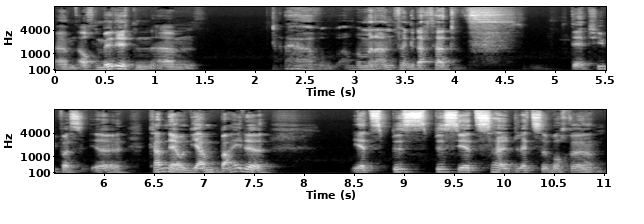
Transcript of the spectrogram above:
ähm, auch Middleton, ähm, ja, wo, man am Anfang gedacht hat, pff, der Typ, was äh, kann der? Und die haben beide jetzt bis, bis jetzt halt letzte Woche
